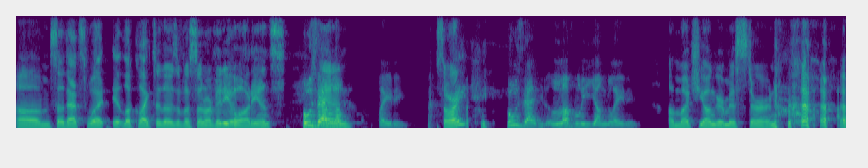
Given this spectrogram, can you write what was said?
Um, so that's what it looked like to those of us in our video audience. Who's that And- lovely lady? Sorry, Who's that lovely young lady? a much younger Miss Stern.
